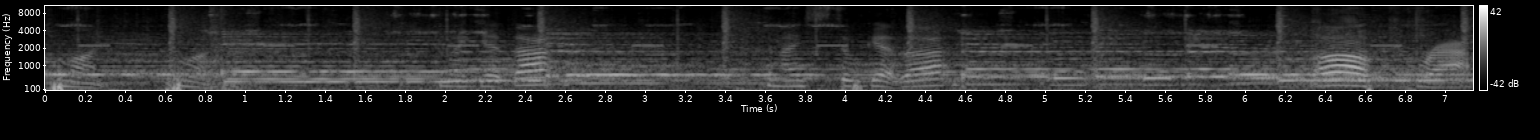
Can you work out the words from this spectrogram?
Come on, come on. Can I get that? Can I still get that? Oh crap.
